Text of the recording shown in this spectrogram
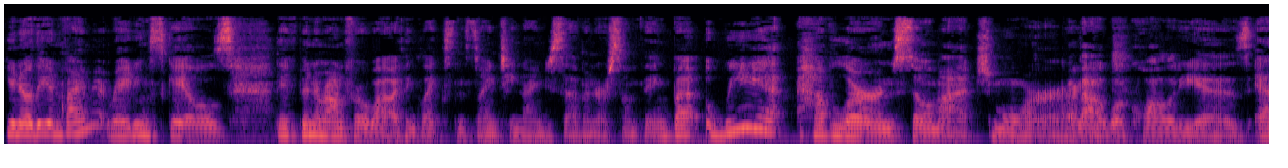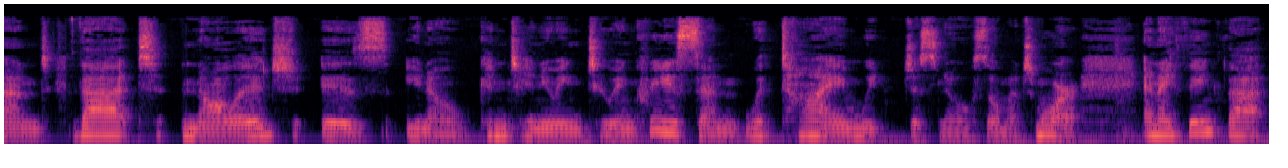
you know, the environment rating scales, they've been around for a while, I think like since 1997 or something, but we have learned so much more right. about what quality is. And that knowledge is, you know, continuing to increase. And with time, we just know so much more. And I think that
